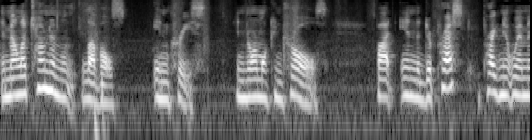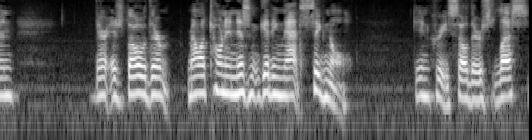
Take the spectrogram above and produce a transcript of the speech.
the melatonin levels increase in normal controls. But in the depressed pregnant women, they're as though their melatonin isn't getting that signal to increase. So there's less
